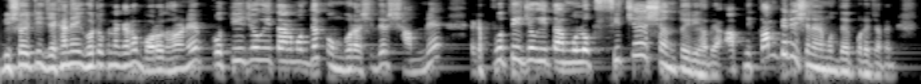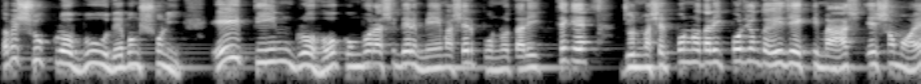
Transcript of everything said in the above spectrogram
বিষয়টি যেখানেই ঘটুক না কেন, বড় ধরনের প্রতিযোগিতার মধ্যে কুম্ভ রাশিদের সামনে একটা প্রতিযোগিতামূলক সিচুয়েশন তৈরি হবে। আপনি কম্পিটিশনের মধ্যে পড়ে যাবেন। তবে শুক্র, বুধ এবং শনি, এই তিন গ্রহ কুম্ভ রাশিদের মে মাসের পনেরো তারিখ থেকে জুন মাসের পনেরো তারিখ পর্যন্ত, এই যে একটি মাস, এ সময়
